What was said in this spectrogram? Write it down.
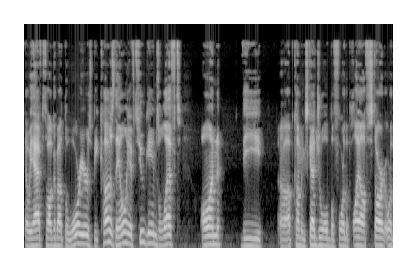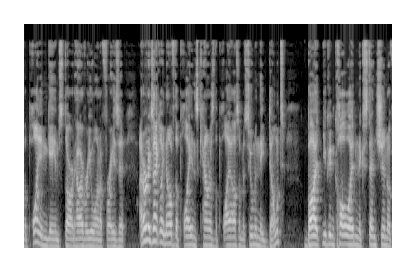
that we have to talk about the Warriors because they only have two games left on the uh, upcoming schedule before the playoffs start or the play-in games start, however you want to phrase it. I don't exactly know if the play-ins count as the playoffs. I'm assuming they don't, but you can call it an extension of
